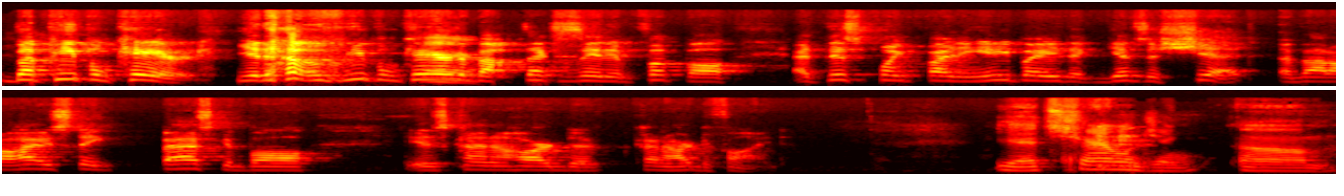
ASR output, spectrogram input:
but people cared. You know, people cared about Texas A&M football. At this point, finding anybody that gives a shit about Ohio State basketball is kind of hard to kind of hard to find. Yeah, it's challenging. Um,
